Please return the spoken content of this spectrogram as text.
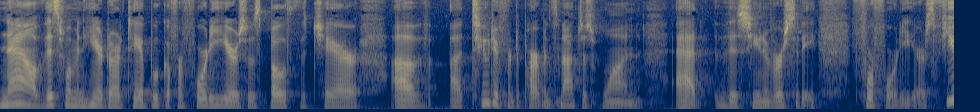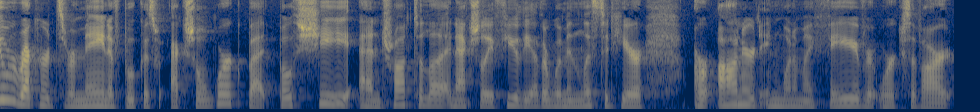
now this woman here, Dorothea Bucca, for 40 years was both the chair of uh, two different departments, not just one, at this university for 40 years. Fewer records remain of Bucca's actual work, but both she and Trotula, and actually a few of the other women listed here, are honored in one of my favorite works of art.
